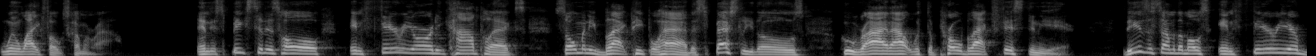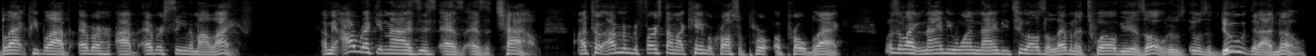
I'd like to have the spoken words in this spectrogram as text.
when white folks come around. And it speaks to this whole inferiority complex so many black people have, especially those who ride out with the pro-black fist in the air. These are some of the most inferior black people I've ever I've ever seen in my life. I mean, I recognize this as as a child. I told I remember the first time I came across a pro, a pro black was it like 91, 92? I was 11 or 12 years old. It was it was a dude that I know,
